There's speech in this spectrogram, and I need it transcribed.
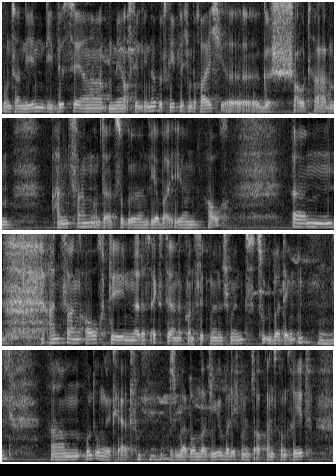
Unternehmen, die bisher mehr auf den innerbetrieblichen Bereich äh, geschaut haben, anfangen, und dazu gehören wir bei E.ON auch, ähm, anfangen auch den, das externe Konfliktmanagement zu überdenken. Mhm. Ähm, und umgekehrt. Also bei Bombardier überlegt man jetzt auch ganz konkret, ähm,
